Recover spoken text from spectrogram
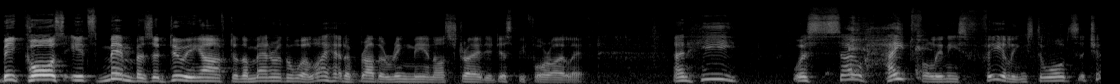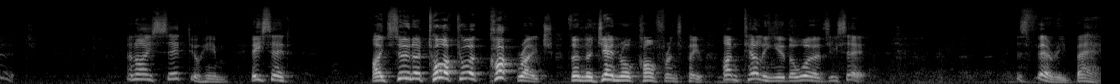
Because its members are doing after the manner of the world. I had a brother ring me in Australia just before I left, and he was so hateful in his feelings towards the church. And I said to him, he said, I'd sooner talk to a cockroach than the General Conference people. I'm telling you the words he said. It's very bad,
